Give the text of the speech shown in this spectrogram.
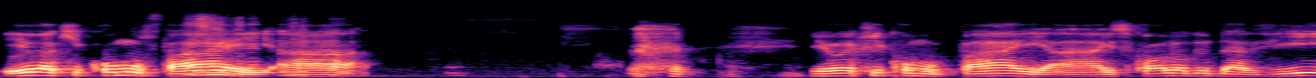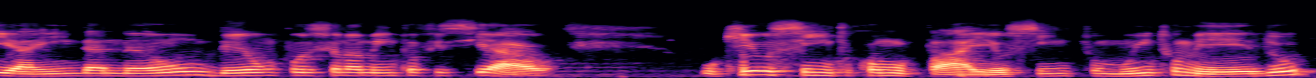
Eu aqui como pai, a, Eu aqui como pai, a escola do Davi ainda não deu um posicionamento oficial. O que eu sinto como pai? Eu sinto muito medo,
